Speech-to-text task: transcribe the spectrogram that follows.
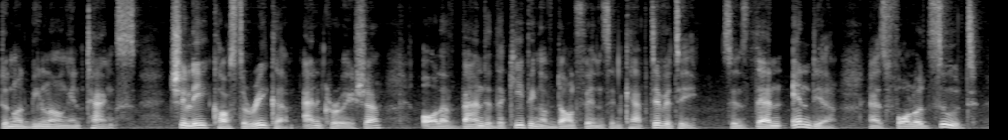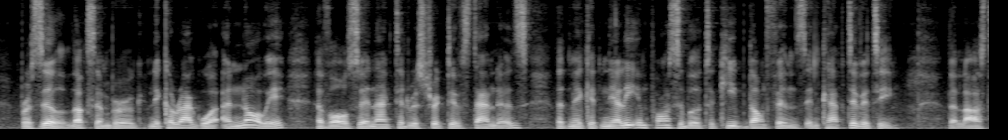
do not belong in tanks. Chile, Costa Rica, and Croatia all have banned the keeping of dolphins in captivity. Since then, India has followed suit. Brazil, Luxembourg, Nicaragua, and Norway have also enacted restrictive standards that make it nearly impossible to keep dolphins in captivity. The last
